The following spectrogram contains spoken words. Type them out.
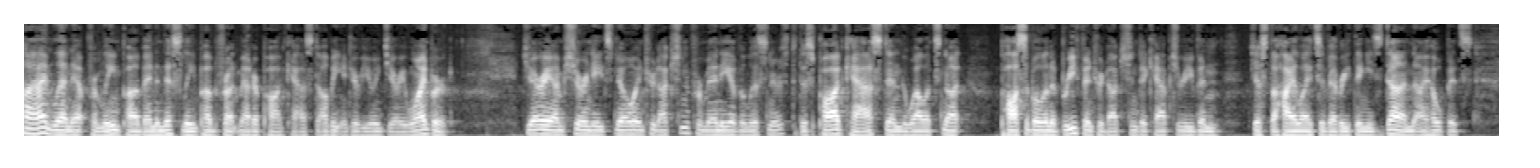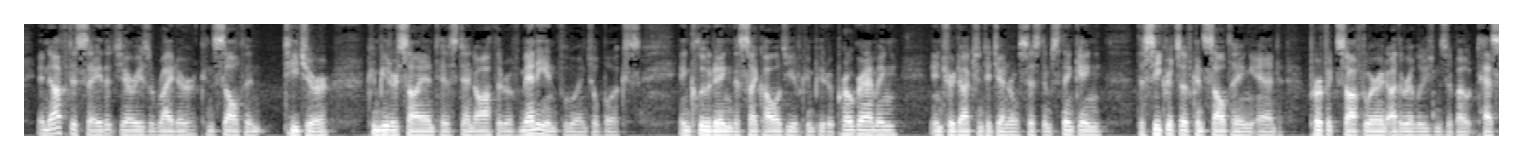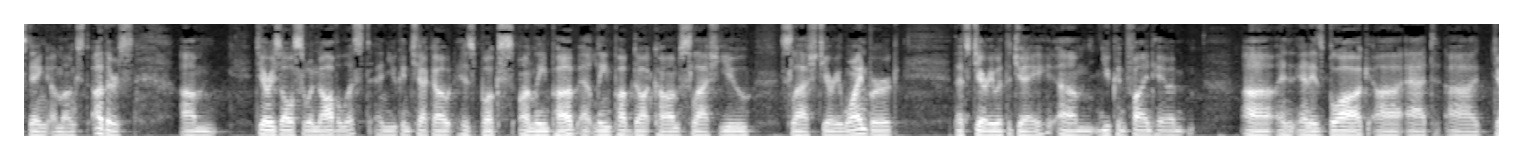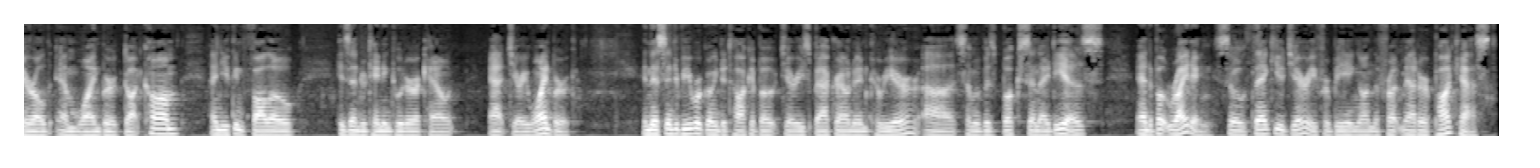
Hi, I'm Len Epp from Leanpub, and in this Leanpub Front Matter podcast, I'll be interviewing Jerry Weinberg. Jerry, I'm sure, needs no introduction for many of the listeners to this podcast, and while it's not possible in a brief introduction to capture even just the highlights of everything he's done, I hope it's enough to say that Jerry is a writer, consultant, teacher, computer scientist, and author of many influential books, including The Psychology of Computer Programming, Introduction to General Systems Thinking, The Secrets of Consulting, and Perfect Software and Other Illusions About Testing, amongst others. Um, Jerry's also a novelist, and you can check out his books on LeanPub at leanpub.com slash u slash Jerry Weinberg. That's Jerry with the J. Um, you can find him uh, and, and, his blog uh, at uh, geraldmweinberg.com, and you can follow his entertaining Twitter account at Jerry Weinberg. In this interview, we're going to talk about Jerry's background and career, uh, some of his books and ideas, and about writing. So thank you, Jerry, for being on the Front Matter podcast.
